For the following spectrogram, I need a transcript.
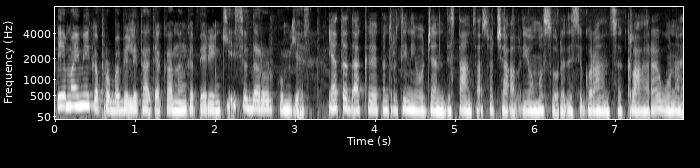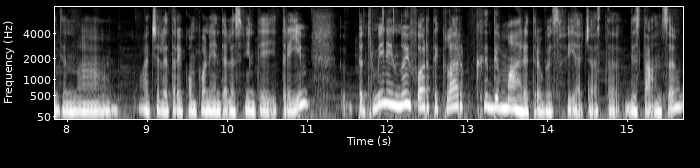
E mai mică probabilitatea ca în încăpere închise, dar oricum este. Iată, dacă pentru tine e o gen distanța socială, e o măsură de siguranță clară, una din uh, acele trei componente ale Sfintei Treimi, pentru mine nu e foarte clar cât de mare trebuie să fie această distanță.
